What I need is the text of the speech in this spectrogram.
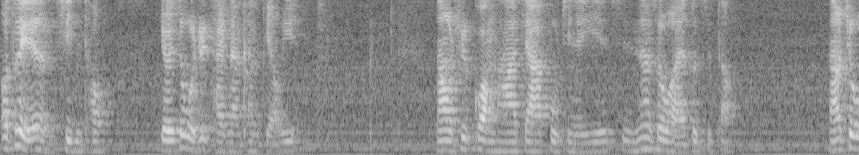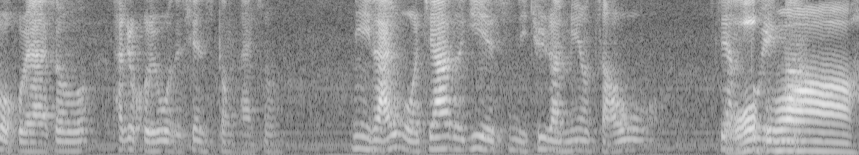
哦，这个也很心痛。有一次我去台南看表演，然后我去逛他家附近的夜市，那时候我还不知道。然后就我回来的时候，他就回我的现实动态说：“你来我家的夜市，你居然没有找我，这样对吗？”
